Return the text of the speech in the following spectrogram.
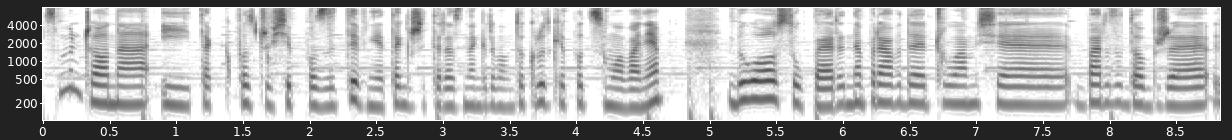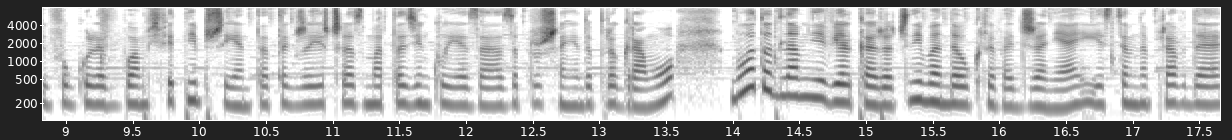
zmęczona i tak poczuł się pozytywnie, także teraz nagrywam to krótkie podsumowanie. Było super, naprawdę czułam się bardzo dobrze, w ogóle byłam świetnie przyjęta, także jeszcze raz Marta dziękuję za zaproszenie do programu. Była to dla mnie wielka rzecz, nie będę ukrywać, że nie. Jestem naprawdę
